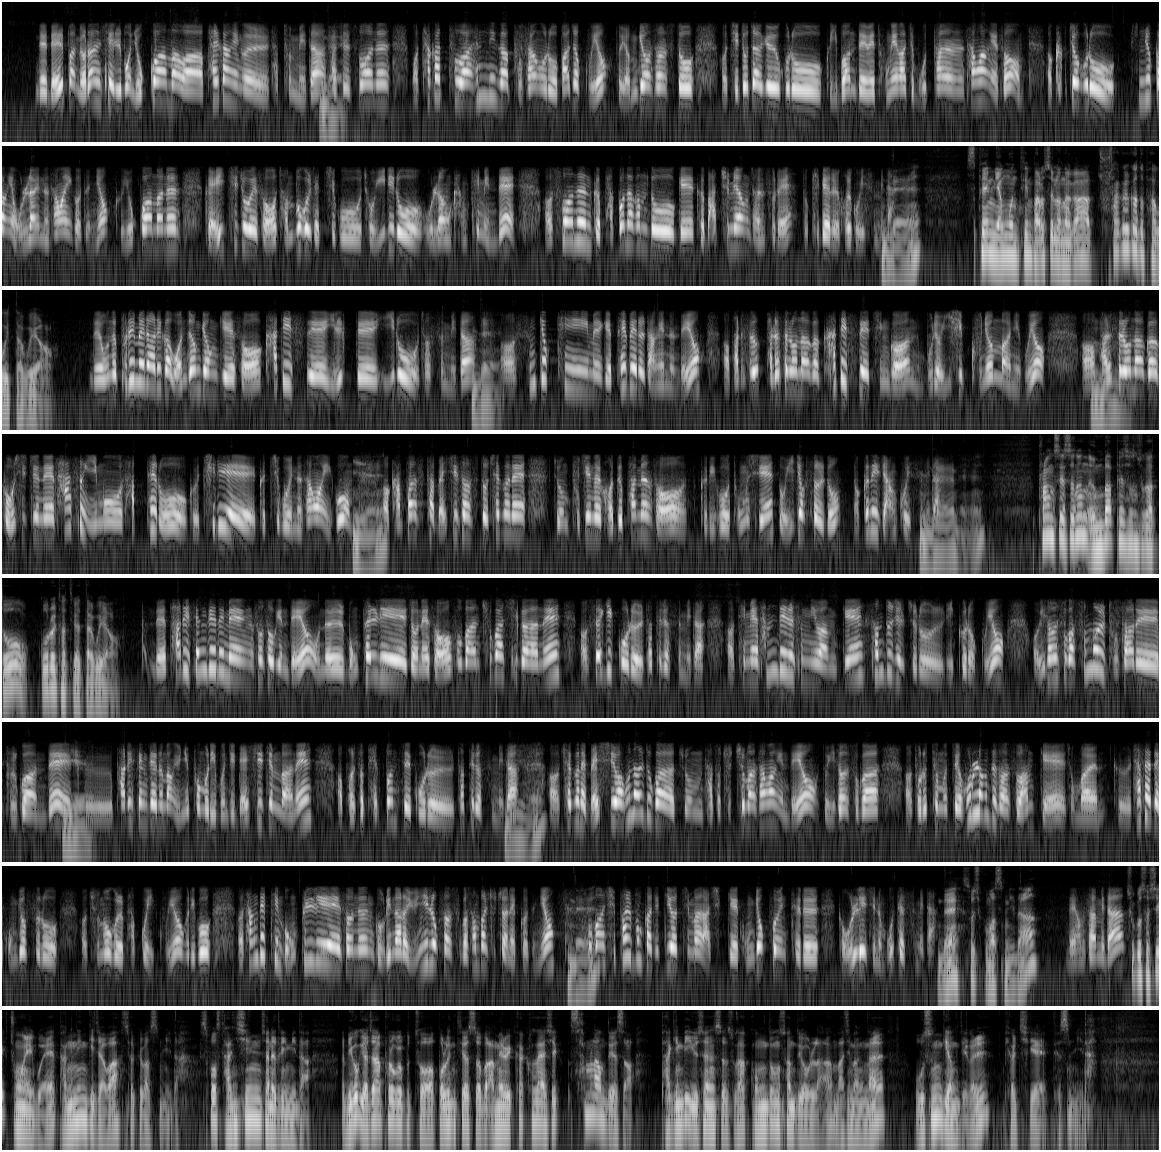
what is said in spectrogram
네, 내일 밤 11시에 일본 요코하마와 8강행을 다툽니다. 네. 사실 수원은 뭐 타가투와 헨리가 부상으로 빠졌고요. 또 염기원 선수도 어, 지도자 교육으로 그 이번 대회 동행하지 못한 상황에서 어, 극적으로 16강에 올라 있는 상황이거든요. 그 요코하마는 그 H조에서 전북을 제치고 조 1위로 올라온 강팀인데 어, 수원은 그 박건하 감독의 그 맞춤형 전술에 또 기대를 걸고 있습니다. 네. 스페인 명문팀 바르셀로나가 추락을 거듭하고 있다고요. 네, 오늘 프리메라리가 원정 경기에서 카디스에 1대 2로 졌습니다. 네. 어, 승격팀에게 패배를 당했는데요. 어, 바르셀, 바르셀 로나가 카디스에 진 건 무려 29년 만이고요. 어, 음. 바르셀로나가 그 올 시즌에 4승 2무 4패로 그 7위에 그치고 있는 상황이고 예. 어, 간판 스타 메시 선수도 최근에 좀 부진을 거듭하면서 그리고 동시에 또 이적설도 어, 끊이지 않고 있습니다. 네네. 프랑스에서는 은바페 선수가 또 골을 터뜨렸다고요. 네, 파리 생제르맹 소속인데요. 오늘 몽펠리에전에서 후반 추가 시간에 어, 쐐기골을 터뜨렸습니다. 어, 팀의 3대1 승리와 함께 선두 질주를 이끌었고요. 어, 이 선수가 22살에 불과한데 예. 그 파리 생제르맹 유니폼을 입은 지 4시즌 만에 어, 벌써 100번째 골을 터뜨렸습니다. 예. 어, 최근에 메시와 호날두가 좀 다소 주춤한 상황인데요. 또 이 선수가 어, 도르트문트의 홀란드 선수와 함께 정말 그 차세대 공격수로 어, 주목을 받고 있고요. 그리고 어, 상대팀 몽펠리에에서는 그 우리나라 윤일록 선수가 선발 출전했거든요. 네. 후반 18분까지 뛰었지만 아쉽게 공격 포인트를 그 올리지는 못했습니다. 네, 소식 고맙습니다. 네, 감사합니다. 축구 소식 중앙일보의 박린 기자와 살펴봤습니다. 스포츠 단신 전해드립니다. 미국 여자 프로골프 투어 볼런티어스 오브 아메리카 클래식 3라운드에서 박인비 유소연 선수가 공동 선두에 올라 마지막 날 우승 경쟁을 펼치게 됐습니다.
